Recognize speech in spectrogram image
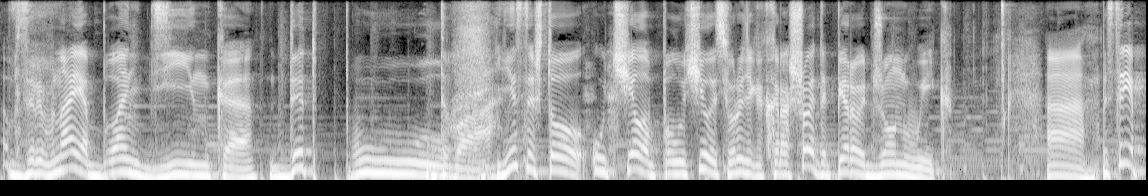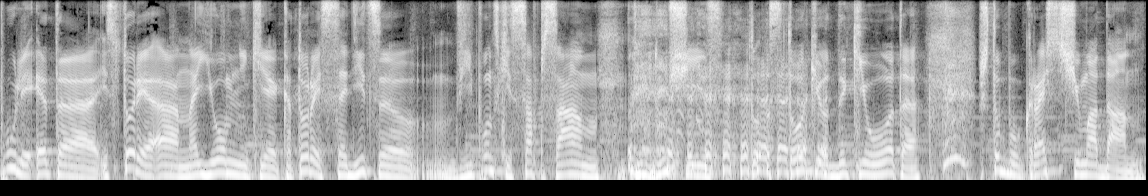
Взрывная блондинка, Дэдпул. Два. Единственное, что у чела получилось вроде как хорошо, это первый Джон Уик. А, быстрее пули это история о наемнике, который садится в японский сапсан, идущий из с Токио до Киота, чтобы украсть чемодан.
